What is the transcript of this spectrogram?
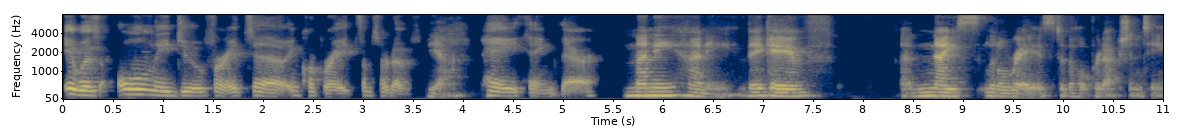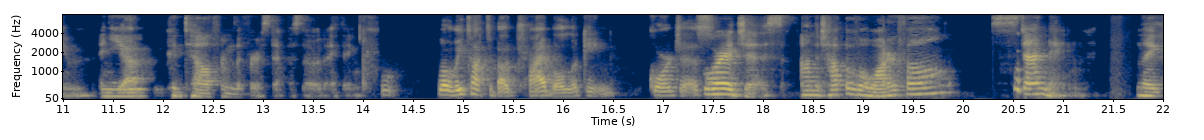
it was only due for it to incorporate some sort of yeah. pay thing there. Money, honey. They gave a nice little raise to the whole production team. And you Yeah. could tell from the first episode, I think. Well, we talked about tribal looking gorgeous. Gorgeous. On the top of a waterfall, stunning. like,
